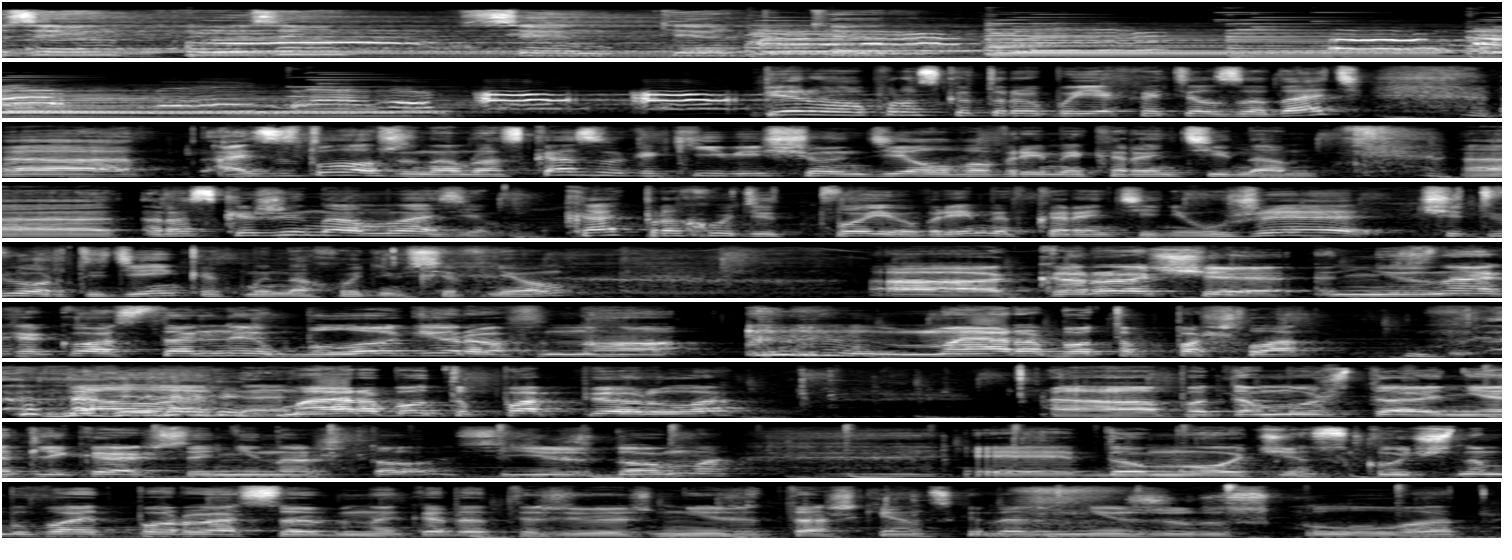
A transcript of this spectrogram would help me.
Өзің, өзің, сен тер, тер. Первый вопрос, который бы я хотел задать. Э, Айзатулла уже нам рассказывал, какие вещи он делал во время карантина. Э, расскажи нам, Назим, как проходит твое время в карантине? Уже четвертый день, как мы находимся в нем. А, короче, не знаю, как у остальных блогеров, но моя работа пошла. Да ладно. Моя работа поперла. А, потому что не отвлекаешься ни на что, сидишь дома. И дома очень скучно бывает порой, особенно когда ты живешь ниже Ташкентска, даже ниже Рускулова.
